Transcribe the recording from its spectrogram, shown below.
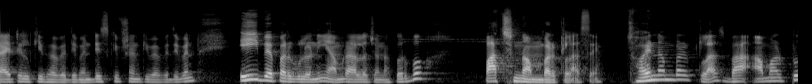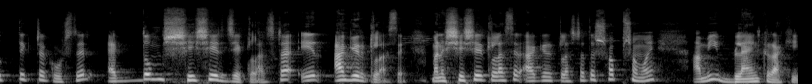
টাইটেল কীভাবে দেবেন ডিসক্রিপশন কীভাবে দেবেন, এই ব্যাপারগুলো নিয়ে আমরা আলোচনা করব পাঁচ নম্বর ক্লাসে ছয় নাম্বার ক্লাস বা আমার প্রত্যেকটা কোর্সের একদম শেষের যে ক্লাসটা, এর আগের ক্লাসে। মানে শেষের ক্লাসের আগের ক্লাসটাতে সব সময় আমি ব্ল্যাঙ্ক রাখি।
